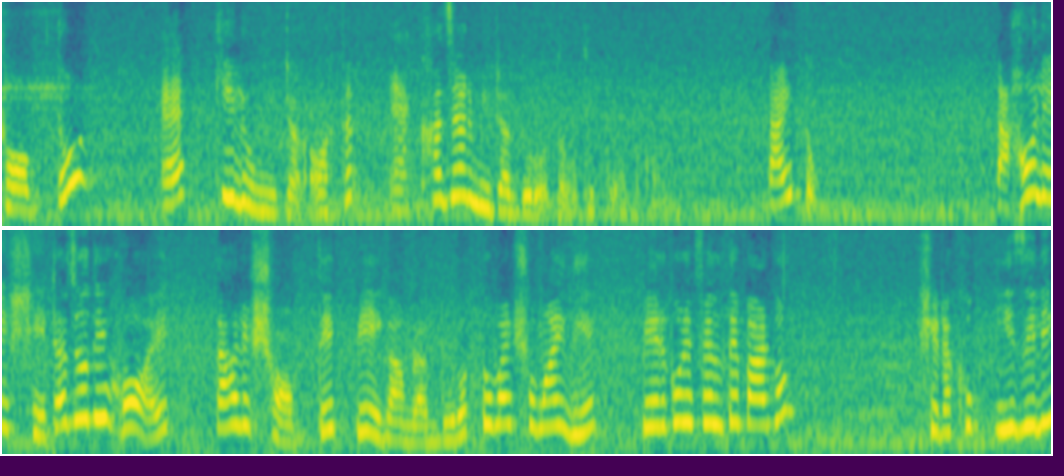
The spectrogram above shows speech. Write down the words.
শব্দ এক কিলোমিটার, অর্থাৎ এক হাজার মিটার দূরত্ব অতিক্রম করে। তাই তো? তাহলে সেটা যদি হয়, তাহলে শব্দের বেগ আমরা দূরত্ব বাই সময় দিয়ে বের করে ফেলতে পারব। সেটা খুব ইজিলি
